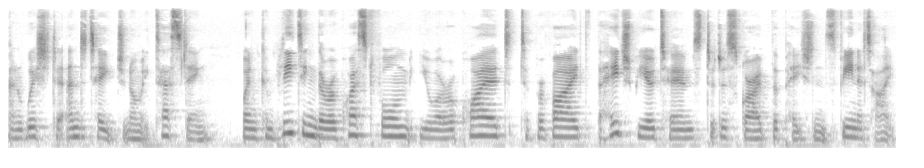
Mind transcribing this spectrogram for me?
and wish to undertake genomic testing. When completing the request form, you are required to provide the HPO terms to describe the patient's phenotype.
